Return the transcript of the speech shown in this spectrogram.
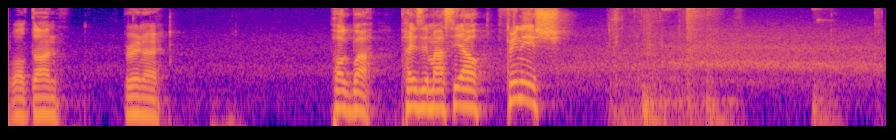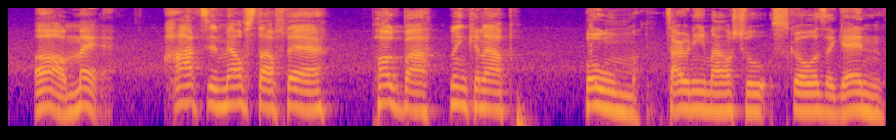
Well done. Bruno. Pogba. Plays in Martial. Finish! Oh, mate. Hearts in mouth stuff there. Pogba linking up. Boom. Tony Martial scores again.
